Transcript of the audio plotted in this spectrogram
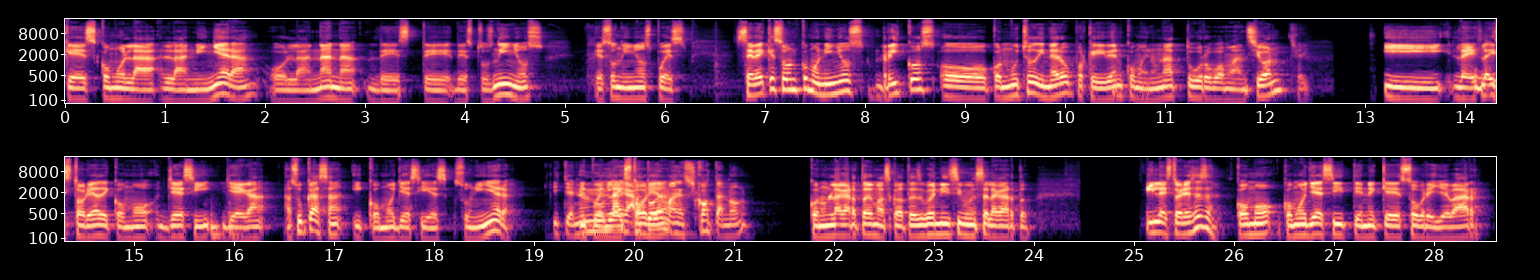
que es como la, la niñera o la nana de, este, de estos niños. Esos niños, pues, se ve que son como niños ricos o con mucho dinero porque viven como en una turbomansión. Sí. Y la- es la historia de cómo Jessie llega a su casa y cómo Jessie es su niñera. Y pues un la lagarto historia- de mascota, ¿no? Con un lagarto de mascota. Es buenísimo ese lagarto. Y la historia es esa. Cómo, cómo Jessie tiene que sobrellevar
